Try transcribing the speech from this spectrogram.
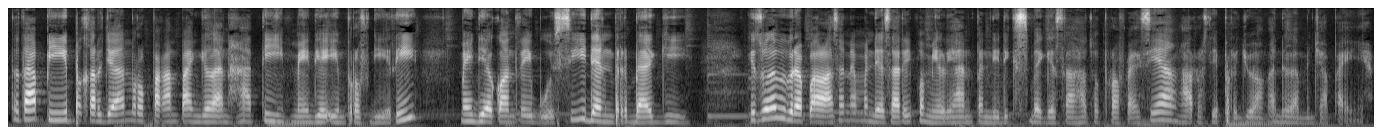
tetapi pekerjaan merupakan panggilan hati, media improve diri, media kontribusi dan berbagi. Itulah beberapa alasan yang mendasari pemilihan pendidik sebagai salah satu profesi yang harus diperjuangkan dalam mencapainya.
